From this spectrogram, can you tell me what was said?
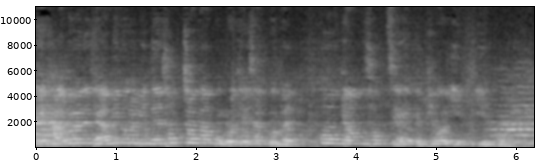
네, 다음으로는 대한민국을 빛낸 석조강 공로 대상 부분 호경석재 대표 임인호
